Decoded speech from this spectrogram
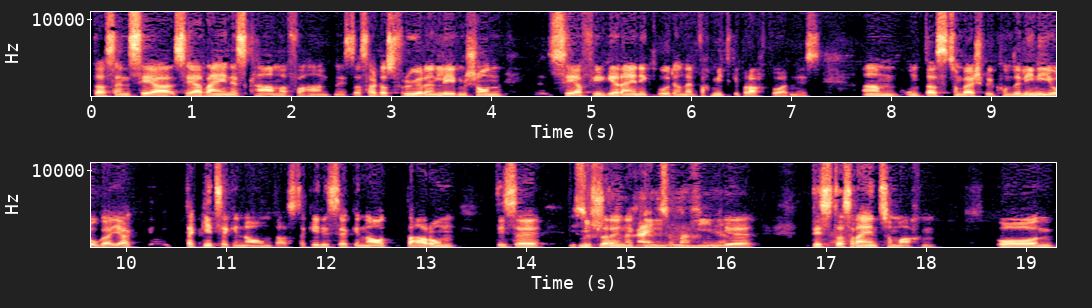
dass ein sehr, sehr reines Karma vorhanden ist, dass halt aus früheren Leben schon sehr viel gereinigt wurde und einfach mitgebracht worden ist. Ähm, und dass zum Beispiel Kundalini-Yoga, ja, da geht es ja genau um das. Da geht es ja genau darum, diese Die mittlere Energielinie, ja. das, das reinzumachen. Und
